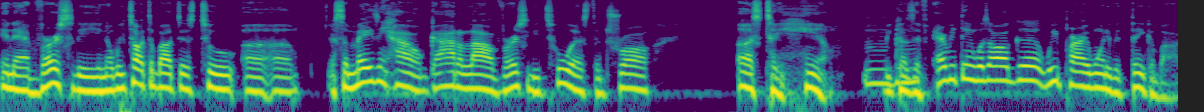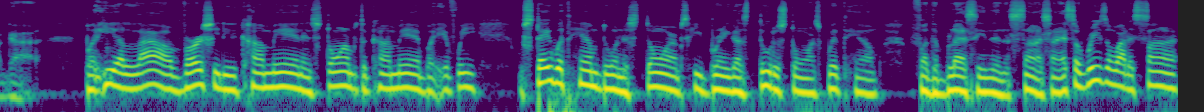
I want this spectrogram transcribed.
in adversity. You know, we talked about this too. Uh, uh, it's amazing how God allowed adversity to us to draw us to Him. Because if everything was all good, we probably won't even think about God. But He allowed adversity to come in and storms to come in. But if we stay with Him during the storms, He bring us through the storms with Him for the blessings and the sunshine. It's a reason why the sun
